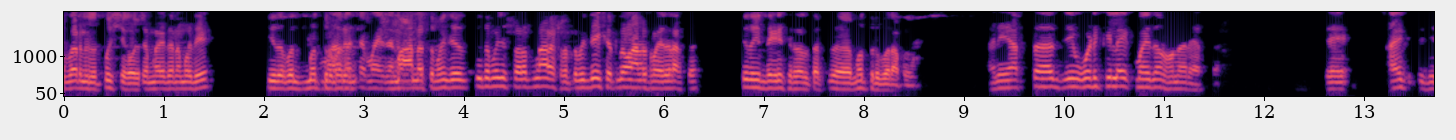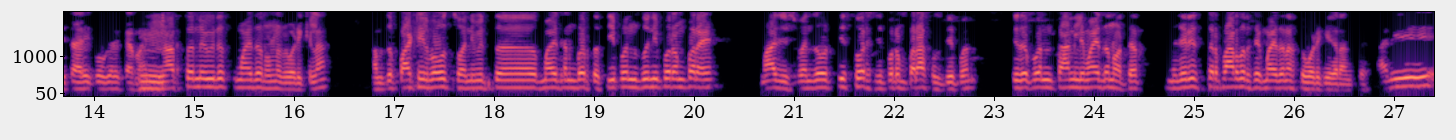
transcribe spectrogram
भरलेलं पुष्यगावच्या मैदानामध्ये तिथं पण मैदानात मानाचं म्हणजे तिथं म्हणजे सर्वात महाराष्ट्रात म्हणजे देशातलं मानाचं मैदान असतं. तिथं हिंदकेसरी झालता मथुरभर आपला. आणि आता जे वडकीला एक मैदान होणार आहे आता. ते आहे का त्याची तारीख वगैरे काय माहिती? आता नवीनच मैदान होणार वडकीला. आमचं पाटील भाऊ उत्सवानिमित्त मैदान भरतं ती पण जुनी परंपरा आहे. माझ्या हिशोबाने जवळ तीस वर्षाची परंपरा असेल ती पण. तिथं पण चांगली मैदान होतात म्हणजे रितसर पारदर्शक मैदान असतं वडकेकरांचं. आणि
